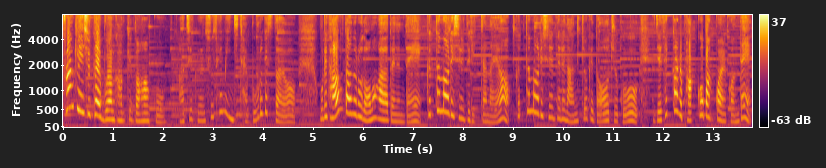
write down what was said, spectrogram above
프랑케인슈타인 모양 같기도 하고 아직은 수세미인지 잘 모르겠어요. 우리 다음 단으로 넘어가야 되는데 끄트머리 실들 있잖아요. 끄트머리 실들은 안쪽에 넣어주고 이제 색깔을 바꿔 바꿔 할 건데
